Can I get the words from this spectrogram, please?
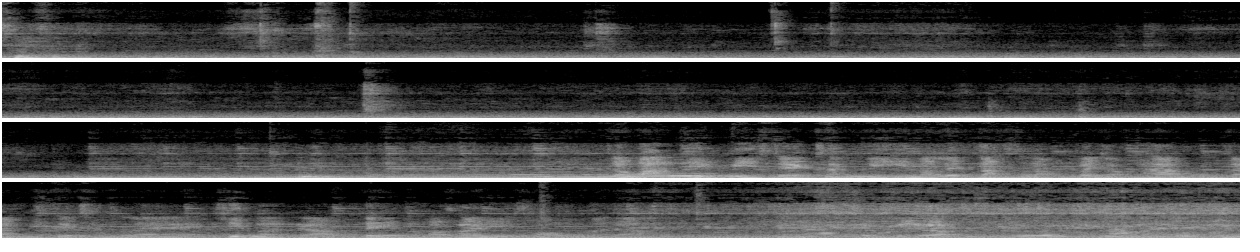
ระหว่างที่มีเซ็กครั้งนี้มันเลยตัดสลับไปกับภาพของการมีเซ็กครั้งแรก ที่เหมือนกับเตมค่อยๆรีคอร์มาได้ถึงนี่แล้วน้ำมันสุกขึ้น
